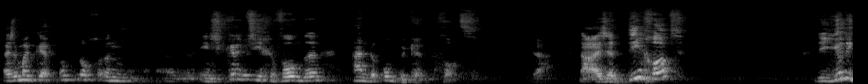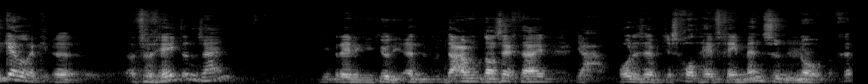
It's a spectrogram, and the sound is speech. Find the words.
Hij zegt, maar ik heb ook nog een, een inscriptie gevonden aan de onbekende God. Ja. Nou, hij zegt, die God, die jullie kennelijk uh, vergeten zijn, die predik ik jullie. En daarom dan zegt hij, ja, hoor eens eventjes, God heeft geen mensen nodig.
